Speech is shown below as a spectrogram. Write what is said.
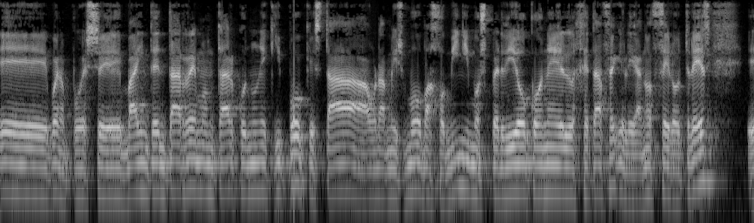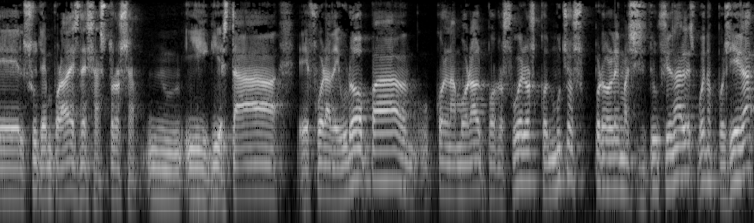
Eh, bueno, pues va a intentar remontar con un equipo que está ahora mismo bajo mínimos. Perdió con el Getafe, que le ganó 0-3 su temporada es desastrosa mm, y, está eh, fuera de Europa, con la moral por los suelos, con muchos problemas institucionales. Bueno, pues llega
